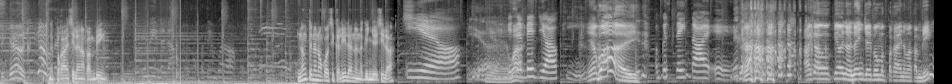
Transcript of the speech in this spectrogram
The goat. nagpakain sila ng kambing. Nang tinanong ko si Kalila nung nag-enjoy sila, Yeah. Yeah, It's a why? bit yucky. Yeah, why? Gusto tayo eh. Ikaw, Kiona, na-enjoy bang magpakain ng mga kambing?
